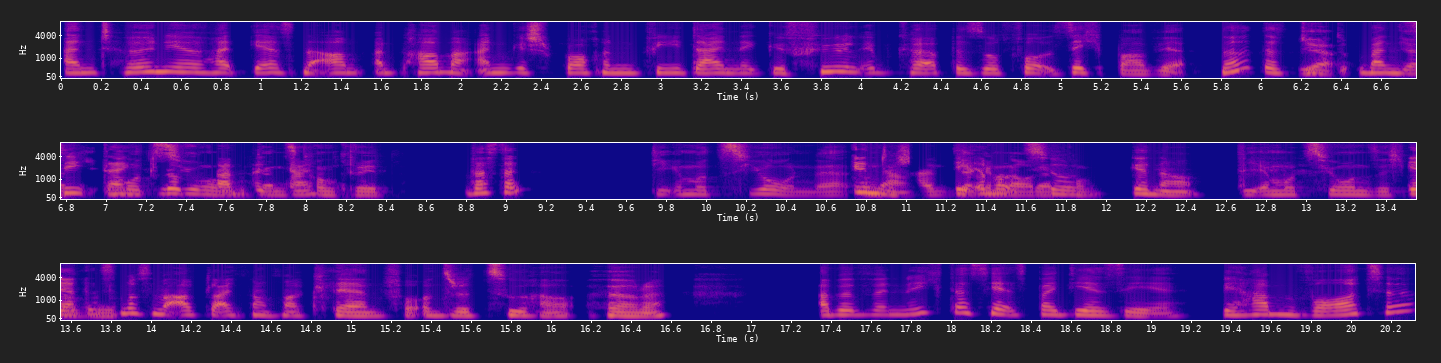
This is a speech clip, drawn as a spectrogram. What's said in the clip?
Antonio hat gestern Abend ein paar Mal angesprochen, wie deine Gefühl im Körper sofort sichtbar wird. Ne? Dass du, Ja, man Ja, sieht dein Emotion, ganz dein, konkret. was denn? Die Emotion, der Genau, Unterscheid, die ja, genau Emotion. Punkt. Genau. Die Emotion sich Ja, das müssen wir auch gleich nochmal klären für unsere Zuhörer. Aber wenn ich das jetzt bei dir sehe, wir haben Worte,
